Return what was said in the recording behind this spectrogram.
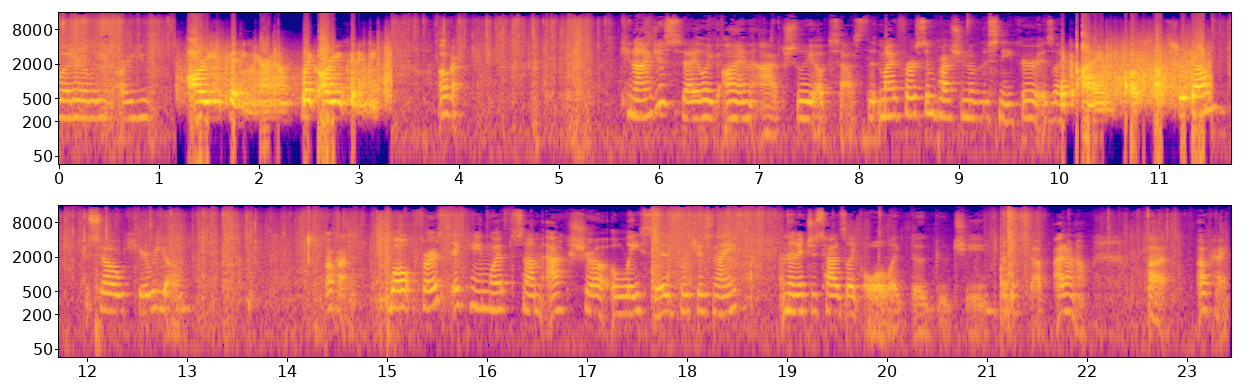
literally, are you, are you kidding me right now? Like, are you kidding me? Okay. Can I just say, like, I am actually obsessed. My first impression of the sneaker is, like, I'm obsessed with them. So, here we go. Okay. Well, first it came with some extra laces, which is nice. And then it just has, like, all, like, the Gucci stuff. I don't know. But, okay.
